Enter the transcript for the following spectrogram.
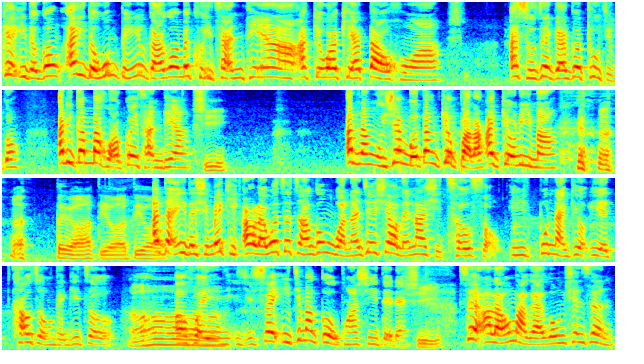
计伊就讲啊，伊就阮朋友甲我讲要开餐厅啊，啊叫我去遐斗花。啊，实在甲我吐一讲啊，你敢捌华贵餐厅？是。啊，人为啥无当叫别人爱叫你吗？对啊，对啊，对啊。啊，但伊就想要去，后来我才知影讲，原来这少年那是车手，伊本来叫伊的考状摕去做哦会，所以伊即马阁有关系的咧。是。所以后来我嘛甲伊讲，先生，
